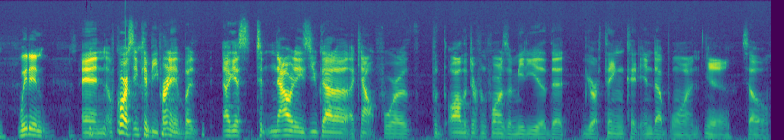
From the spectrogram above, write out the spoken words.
we didn't. and of course, it could be printed, but I guess to, nowadays you gotta account for all the different forms of media that your thing could end up on. Yeah. So.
